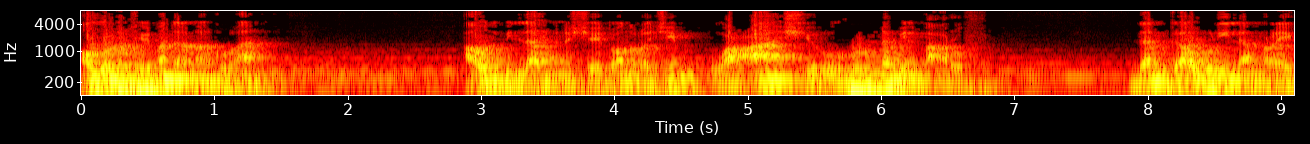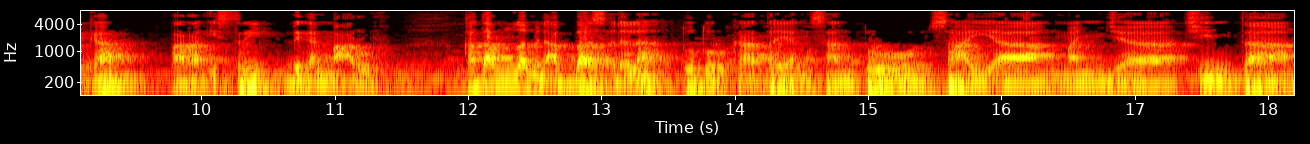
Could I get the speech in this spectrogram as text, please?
Allah berfirman dalam Al-Quran, A'udzu billahi minasyaitonir rajim wa ashiruhunna bil ma'ruf. Dan gaulilah mereka para istri dengan ma'ruf. Kata Abdullah bin Abbas adalah tutur kata yang santun, sayang, manja, cinta,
